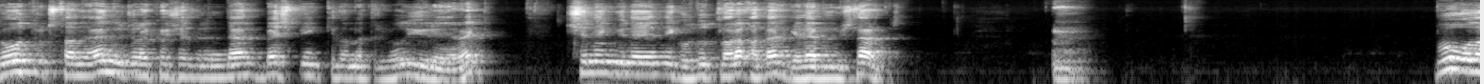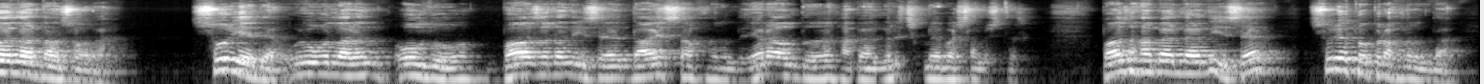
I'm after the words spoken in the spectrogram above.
Doğu Türkistan'ın en ücra köşelerinden 5000 kilometre yolu yürüyerek Çin'in güneyindeki hudutlara kadar gelebilmişlerdir. Bu olaylardan sonra Suriye'de Uygurların olduğu, bazılarının ise DAEŞ saflarında yer aldığı haberleri çıkmaya başlamıştır. Bazı haberlerde ise Suriye topraklarında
